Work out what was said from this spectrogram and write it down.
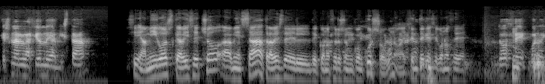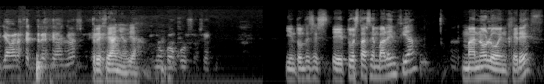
es una relación de amistad. Sí, amigos que habéis hecho amistad a través de conoceros en un concurso. Bueno, hay gente que se conoce. 12, bueno, ya van a hacer 13 años. 13 años ya. En un concurso, sí. Y entonces, eh, tú estás en Valencia Manolo en Jerez,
